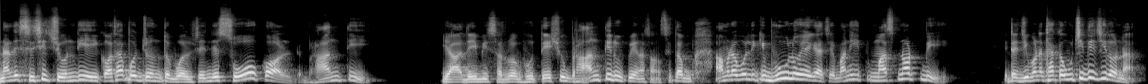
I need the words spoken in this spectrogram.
নালে শ্রী শ্রী চণ্ডী এই কথা পর্যন্ত বলছেন যে সো কল্ড ভ্রান্তি, ইয়া দেবী সর্বভূতেষু ভ্রান্তি রূপে না সংস্থিত। আমরা বলি কি ভুল হয়ে গেছে মানে ইট মাস্ট নট বি এটা জীবনে থাকা উচিতই ছিল না।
